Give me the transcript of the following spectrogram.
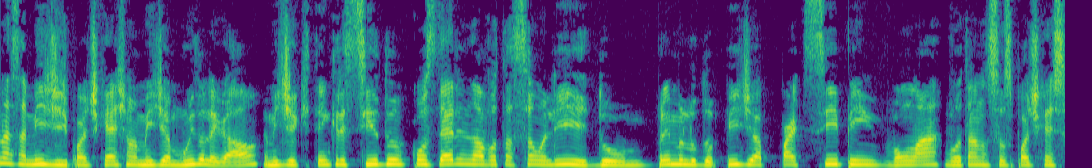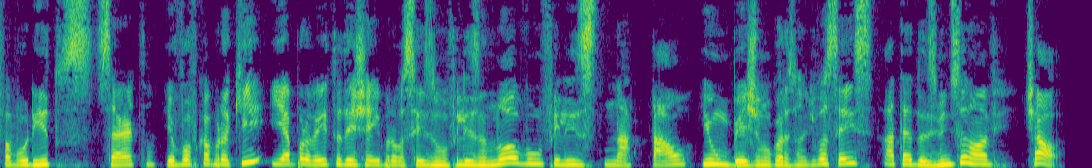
nessa mídia de podcast. É uma mídia muito legal, uma mídia que tem crescido. Considerem na votação ali do Prêmio Ludopedia, participem, vão lá votar nos seus podcasts favoritos, certo? Eu vou ficar por aqui e aproveito e deixo aí pra vocês um feliz ano novo, um feliz Natal e um beijo no coração de vocês. Até 2019. Tchau!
